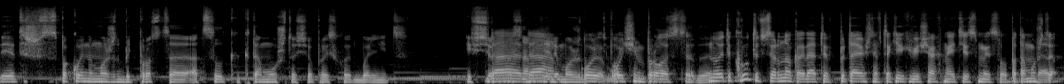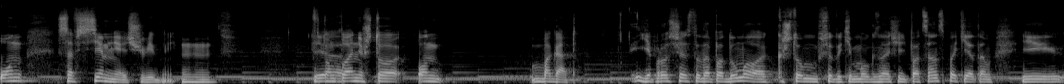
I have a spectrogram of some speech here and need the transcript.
Это же спокойно может быть просто отсылка к тому, что все происходит в больнице. И все да, на самом да, деле может о- быть очень просто. да. Но это круто все равно, когда ты пытаешься в таких вещах найти смысл, потому Да. что он совсем не очевидный. Мгм. В том плане, что он богат. Я просто сейчас тогда подумал, а что все-таки мог значить пацан с пакетом. И,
